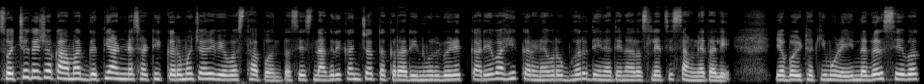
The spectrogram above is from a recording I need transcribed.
स्वच्छतेच्या कामात गती आणण्यासाठी कर्मचारी व्यवस्थापन तसेच नागरिकांच्या तक्रारींवर वेळेत कार्यवाही करण्यावर भर देण्यात येणार असल्याचे सांगण्यात आले. या बैठकीमुळे नगरसेवक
